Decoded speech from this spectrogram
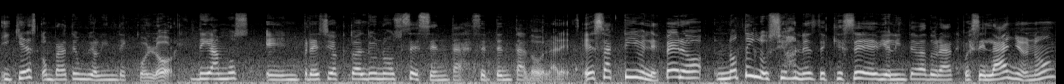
y quieres comprarte un violín de color, digamos en precio actual de unos 60, 70 dólares, es factible, pero no te ilusiones de que ese violín te va a durar pues el año, ¿no?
